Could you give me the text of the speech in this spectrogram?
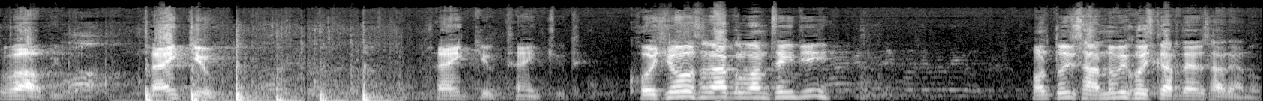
ਵਾਹ ਵੀ ਵਾਹ। Thank you thank you thank you ਖੁਸ਼ ਹੋ ਸਰਦਾਰ ਕੁਲਵੰਤ ਸਿੰਘ ਜੀ? ਹੁਣ ਤੁਸੀਂ ਸਾਨੂੰ ਵੀ ਖੁਸ਼ ਕਰਦੇ ਹੋ ਸਾਰਿਆਂ ਨੂੰ।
